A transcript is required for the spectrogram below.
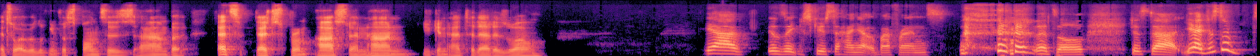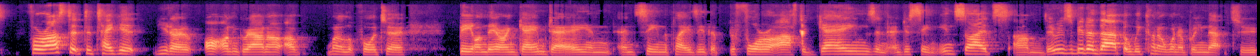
That's why we're looking for sponsors. Um, but that's that's from us and Han. You can add to that as well. Yeah, it was an excuse to hang out with my friends. that's all. Just uh, yeah, just to for us to, to take it, you know, on, on ground, I, I want to look forward to being on there on game day and, and seeing the players either before or after games and, and just seeing insights. Um, there is a bit of that, but we kind of want to bring that to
